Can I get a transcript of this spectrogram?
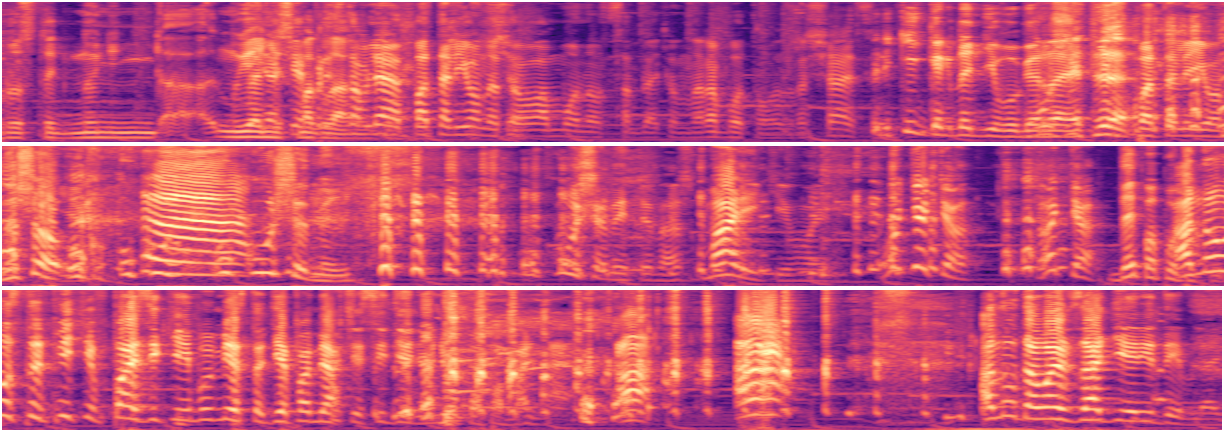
просто, ну, не, а, ну я, Я не себе смогла. представляю батальон Всё. этого ОМОНовца, блядь, он на работу возвращается. Прикинь, когда Мужик угорает. из батальона. Ну что, укушенный. Укушенный ты наш, маленький мой. Вот тетя, вот тетя. Дай по попе. А ну уступите в пазике ему место, где помягче сидеть, у него попа больная. А, а! А ну давай в задние ряды, блядь.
